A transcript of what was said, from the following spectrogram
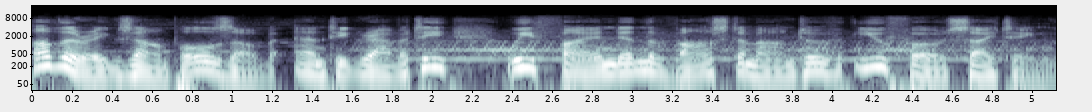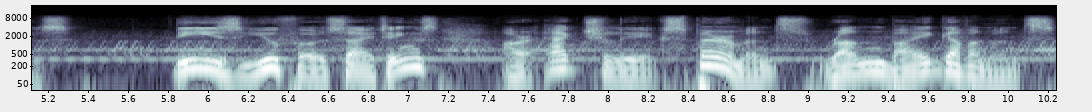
Other examples of anti-gravity we find in the vast amount of UFO sightings. These UFO sightings are actually experiments run by governments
